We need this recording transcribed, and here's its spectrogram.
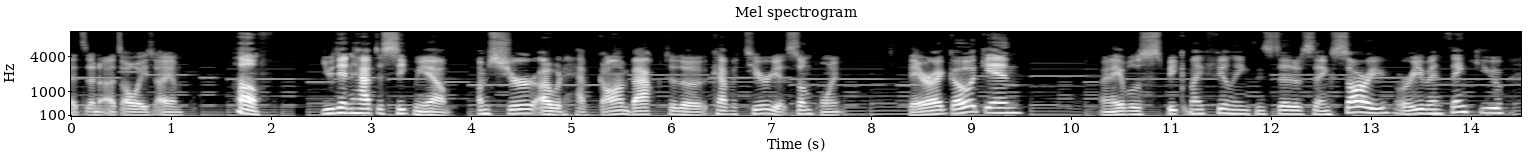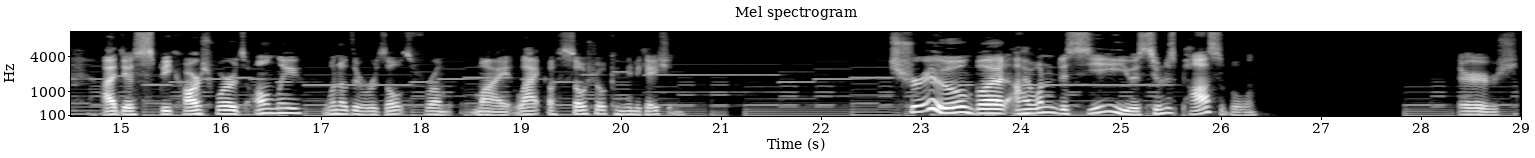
That's uh, that's always I am. Humph, you didn't have to seek me out. I'm sure I would have gone back to the cafeteria at some point. There I go again. Unable to speak my feelings instead of saying sorry or even thank you, I just speak harsh words only one of the results from my lack of social communication. True, but I wanted to see you as soon as possible. There she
